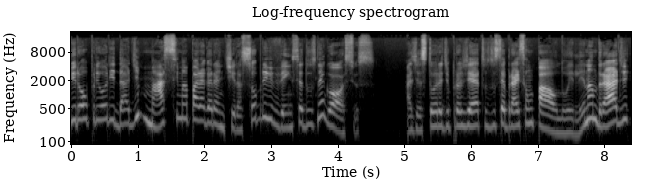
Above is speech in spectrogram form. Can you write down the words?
virou prioridade máxima para garantir a sobrevivência dos negócios. A gestora de projetos do Sebrae São Paulo, Helena Andrade,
